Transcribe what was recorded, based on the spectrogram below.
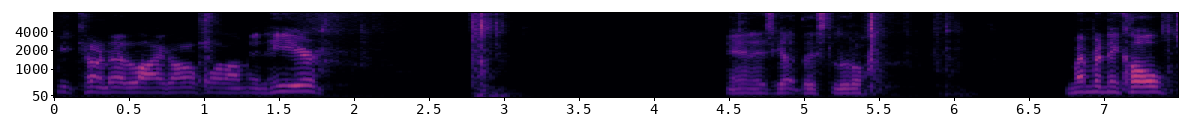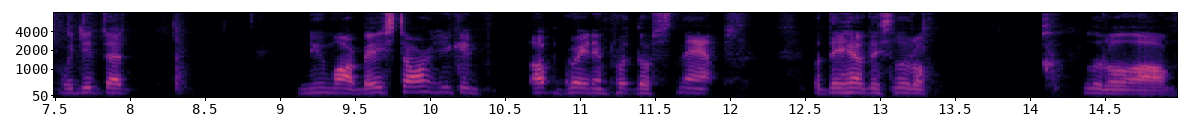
Me turn that light off while I'm in here. And it's got this little, remember Nicole, we did that Newmar Baystar. You can upgrade and put those snaps, but they have this little, little um,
